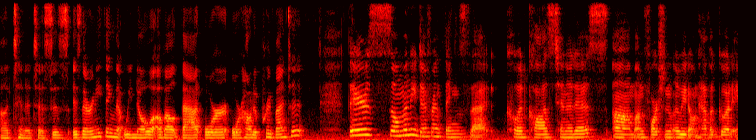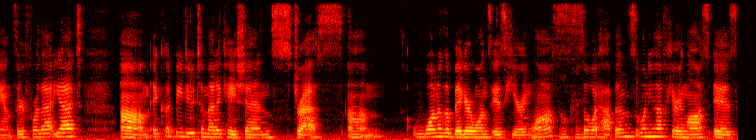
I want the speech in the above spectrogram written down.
uh, tinnitus? Is is there anything that we know about that, or or how to prevent it? There's so many different things that could cause tinnitus. Um, unfortunately, we don't have a good answer for that yet. Um, it could be due to medication, stress. Um, one of the bigger ones is hearing loss. Okay. So, what happens when you have hearing loss is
